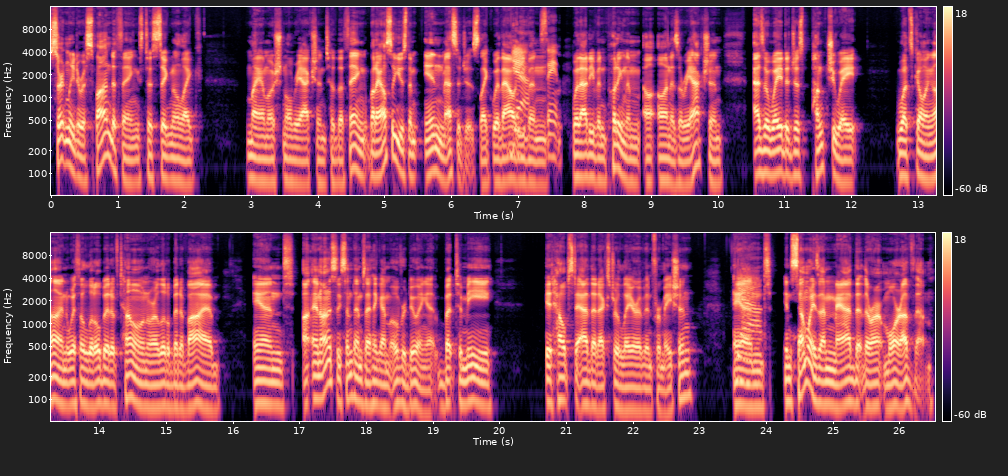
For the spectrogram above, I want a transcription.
certainly to respond to things to signal like my emotional reaction to the thing, but I also use them in messages, like without yeah, even same. without even putting them on as a reaction, as a way to just punctuate what's going on with a little bit of tone or a little bit of vibe. And uh, and honestly, sometimes I think I'm overdoing it, but to me, it helps to add that extra layer of information. And yeah. in some ways, I'm mad that there aren't more of them.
